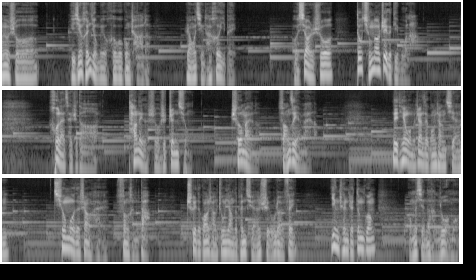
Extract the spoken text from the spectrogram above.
朋友说，已经很久没有喝过贡茶了，让我请他喝一杯。我笑着说，都穷到这个地步了。后来才知道，他那个时候是真穷，车卖了，房子也卖了。那天我们站在广场前，秋末的上海风很大，吹得广场中央的喷泉水雾乱飞，映衬着灯光，我们显得很落寞。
